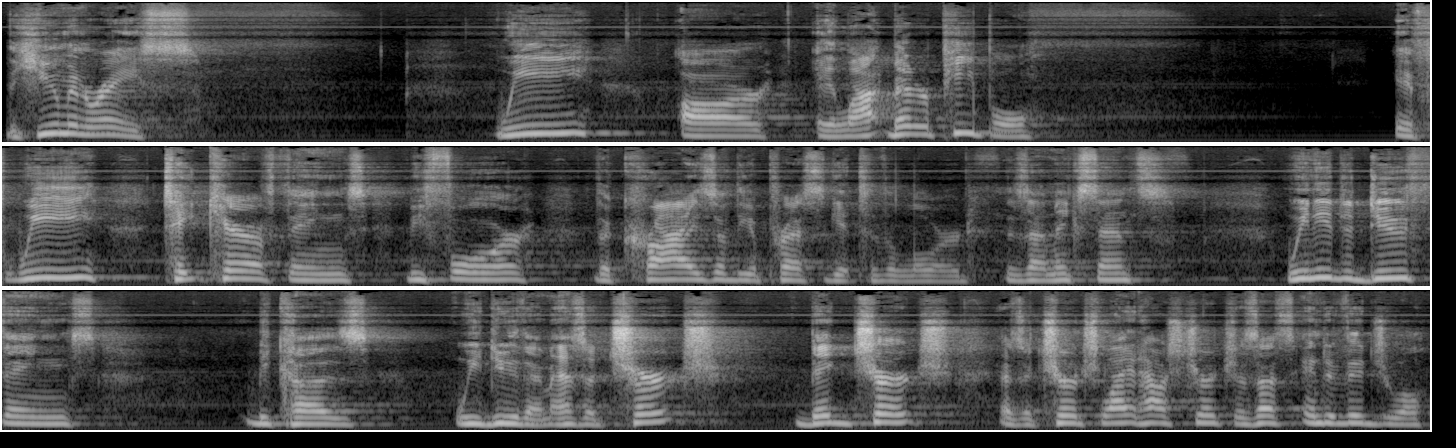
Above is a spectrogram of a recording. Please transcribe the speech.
The human race, we are a lot better people if we take care of things before the cries of the oppressed get to the Lord. Does that make sense? We need to do things because we do them. As a church, big church, as a church, lighthouse church, as us individual,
